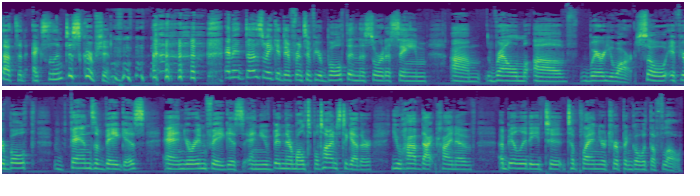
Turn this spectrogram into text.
that's an excellent description. and it does make a difference if you're both in the sort of same um, realm of where you are. So if you're both fans of Vegas and you're in Vegas and you've been there multiple times together, you have that kind of ability to to plan your trip and go with the flow.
